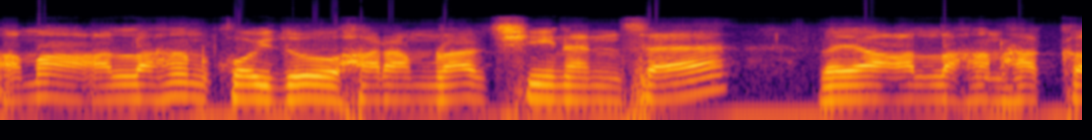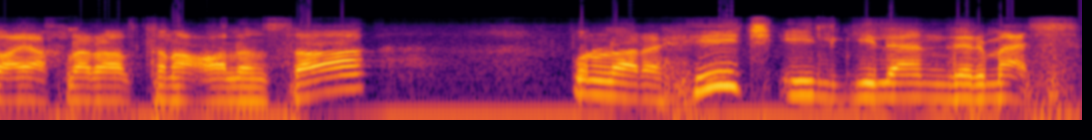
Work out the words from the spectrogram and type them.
Ama Allah'ın koyduğu haramlar çiğnense veya Allah'ın hakkı ayaklar altına alınsa bunları hiç ilgilendirmez.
